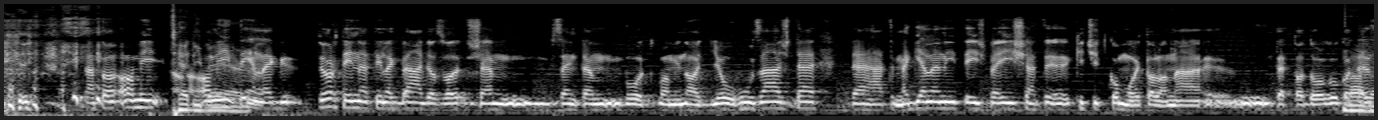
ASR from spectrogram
Tehát a, ami, ami tényleg történetileg beágyazva sem szerintem volt valami nagy jó húzás, de, de hát megjelenítésbe is hát kicsit komolytalanná tett a dolgokat. Ez,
